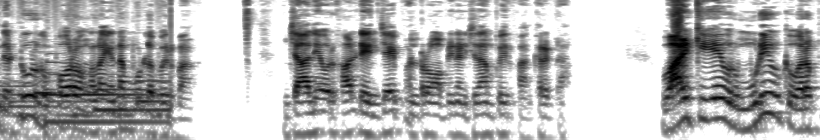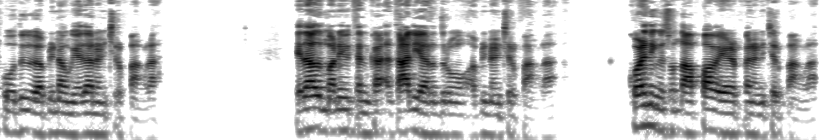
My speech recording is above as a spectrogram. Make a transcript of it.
இந்த டூருக்கு போறவங்க எல்லாம் என்ன மூட்ல போயிருப்பாங்க? ஜாலியாக ஒரு ஹாலிடே என்ஜாய் பண்ணுறோம் அப்படின்னு நினச்சி தான் போயிருப்பாங்க கரெக்டாக வாழ்க்கையே ஒரு முடிவுக்கு வரப்போகுது அப்படின்னு அவங்க எதாவது நினச்சிருப்பாங்களா? ஏதாவது மனைவி தன் தாலி அறந்துரும் அப்படின்னு நினச்சிருப்பாங்களா? குழந்தைங்க சொந்த அப்பாவை இழப்ப நினச்சிருப்பாங்களா?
